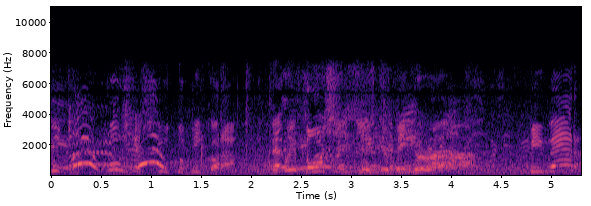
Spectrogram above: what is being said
which pushes you to be corrupt. that forces you to be corrupt. Beware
